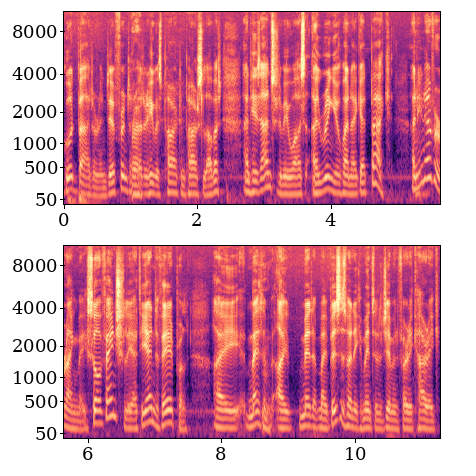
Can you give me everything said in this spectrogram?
good, bad, or indifferent, right. whether he was part and parcel of it. And his answer to me was, I'll ring you when I get back. And he never rang me. So eventually, at the end of April, I met him. Hmm. I made it my business when he came into the gym in Ferrycarrig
